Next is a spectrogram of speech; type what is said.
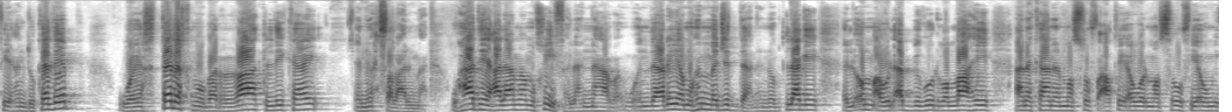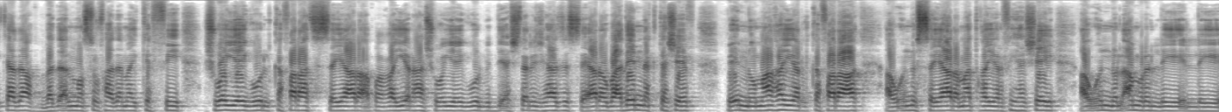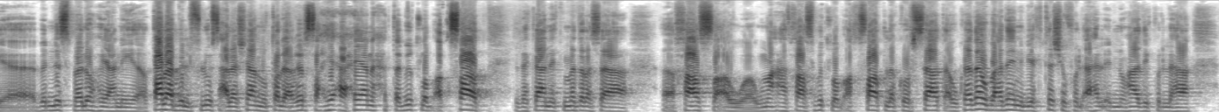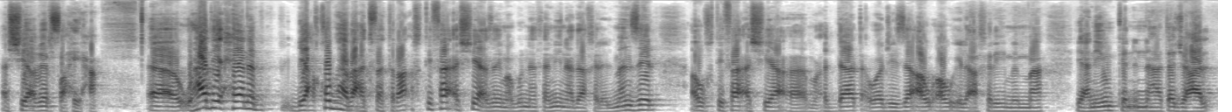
في عنده كذب ويختلق مبررات لكي إنه يحصل على المال. وهذه علامة مخيفة لأنها وإنذارية مهمة جدا إنه بتلاقي الأم أو الأب بيقول والله أنا كان المصروف اعطيه أول مصروف يومي كذا بدأ المصروف هذا ما يكفي شوية يقول كفرات السيارة أبغى أغيرها شوية يقول بدي أشتري جهاز السيارة وبعدين نكتشف بإنه ما غير الكفرات أو إنه السيارة ما تغير فيها شيء أو إنه الأمر اللي اللي بالنسبة له يعني طلب الفلوس علشان طلع غير صحيح أحيانا حتى بيطلب أقساط إذا كانت مدرسة آه، خاصة أو أو معهد خاص بيطلب أقساط لكورسات أو كذا وبعدين بيكتشفوا الأهل إنه هذه كلها أشياء غير صحيحة. آه، وهذه أحيانا بيعقبها بعد فترة اختفاء أشياء زي ما قلنا ثمينة داخل المنزل أو اختفاء أشياء آه، معدات أو أجهزة أو أو إلى آخره مما يعني يمكن إنها تجعل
